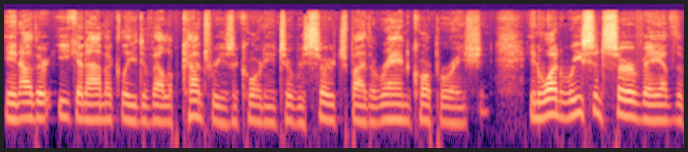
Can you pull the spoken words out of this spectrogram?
in other economically developed countries, according to research by the RAND Corporation. In one recent survey of the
